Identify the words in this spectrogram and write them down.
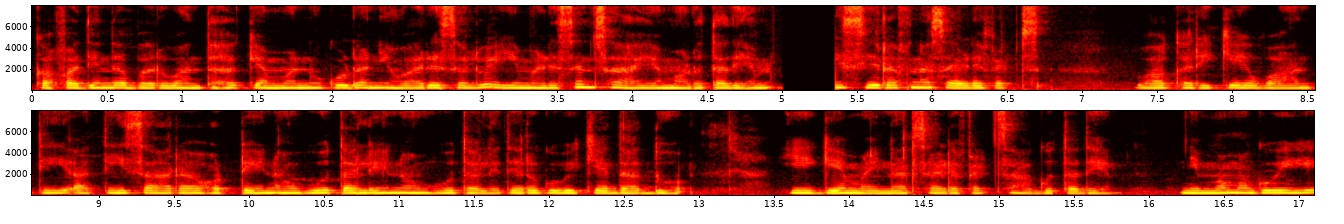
ಕಫದಿಂದ ಬರುವಂತಹ ಕೆಮ್ಮನ್ನು ಕೂಡ ನಿವಾರಿಸಲು ಈ ಮೆಡಿಸಿನ್ ಸಹಾಯ ಮಾಡುತ್ತದೆ. ಈ ಸಿರಫ್ನ ಸೈಡ್ ಎಫೆಕ್ಟ್ಸ್. ವಾಕರಿಕೆ, ವಾಂತಿ, ಅತಿಸಾರ ಹೊಟ್ಟೆ ನೋವು ತಲೆನೋವು ತಲೆ ತಿರುಗುವಿಕೆ ದದ್ದು. ಹೀಗೆ ಮೈನರ್ ಸೈಡ್ ಎಫೆಕ್ಟ್ಸ್ ಆಗುತ್ತದೆ. ನಿಮ್ಮ ಮಗುವಿಗೆ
